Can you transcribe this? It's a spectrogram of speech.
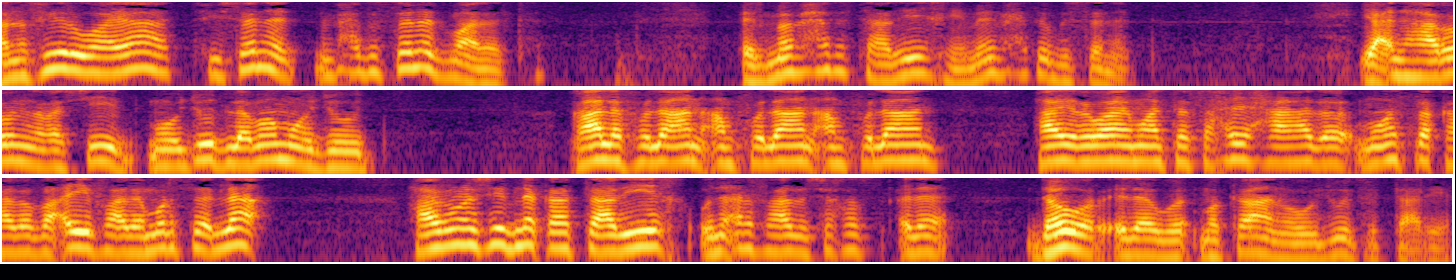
أنه في روايات في سند نبحث السند مالتها. المبحث التاريخي ما يبحثوا بالسند. يعني هارون الرشيد موجود لما موجود؟ قال فلان عن فلان عن فلان هاي الرواية مالته صحيحة هذا موثق هذا ضعيف هذا مرسل. لا. هارون الرشيد نقرأ التاريخ ونعرف هذا الشخص له دور له مكان ووجود في التاريخ.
